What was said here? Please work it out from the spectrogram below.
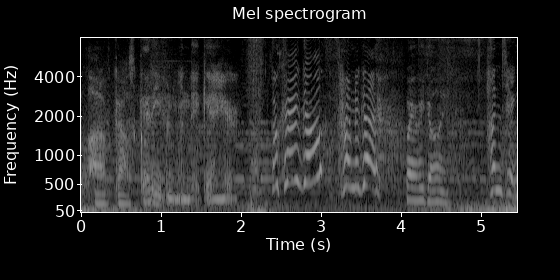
A lot of girls get even when they get here. Okay, girls, time to go. Where are we going? Hunting.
